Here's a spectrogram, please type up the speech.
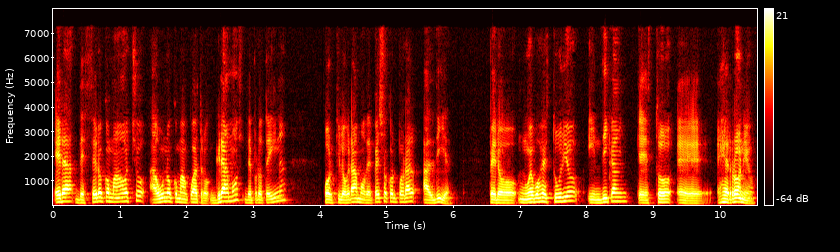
era de 0,8 a 1,4 gramos de proteína por kilogramo de peso corporal al día. Pero nuevos estudios indican que esto eh, es erróneo,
